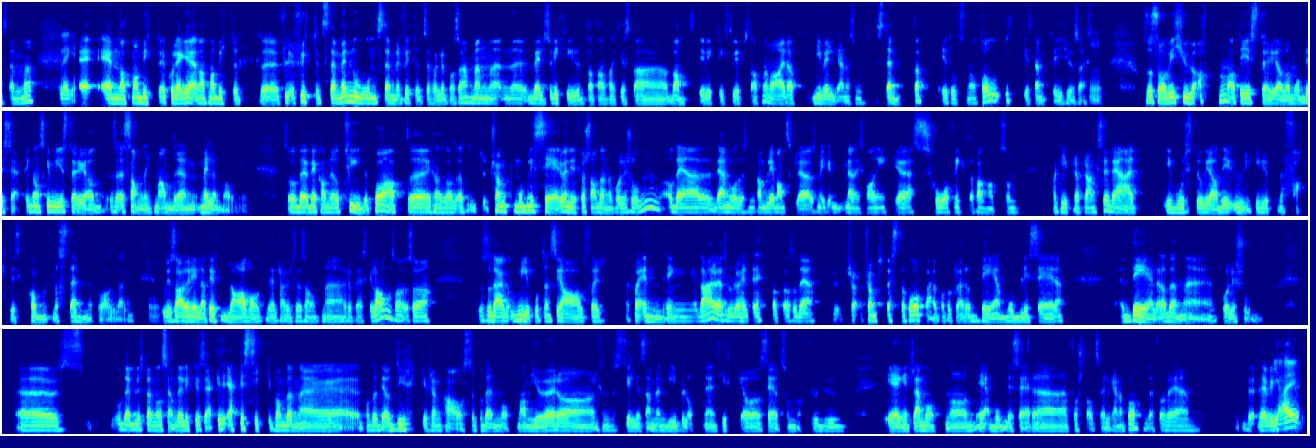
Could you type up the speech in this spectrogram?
stemmene, enn at man byttet kollegie, enn at man byttet, flyttet stemmer. Noen stemmer flyttet selvfølgelig på seg, men en vel så viktig grunn til at han faktisk da vant de viktigste VIP-statene, var at de velgerne som stemte i 2012, ikke stemte i 2016. Mm. Så så vi i 2018 at de i større grad var mobilisert. I ganske mye større grad sammenlignet med andre mellomvalg. Så det, det, kan jo tyde på at, eh, at, Trump mobiliserer jo i nytt forstand denne koalisjonen. Og det, det, er noe av det som kan bli vanskelig, som ikke, meningsmåling ikke er så flink til å fange opp som partipreferanser. Det er i hvor stor grad de ulike gruppene faktisk kommer til å stemme på valgdagen. USA har jo relativt lav valgdeltakelse sammen med europeiske land, så, så, så, det er mye potensial for, for, endring der. Og jeg tror du har helt rett at altså det, Trumps beste håp er å klare å demobilisere deler av denne koalisjonen. Uh, og Det blir spennende å se om det lykkes. Jeg er ikke, jeg er ikke sikker på om denne, på det, det, å dyrke frem kaoset på den måten han gjør, og liksom stille seg med en bibel opp ned i en kirke og se ut som Dr. Doom, egentlig er måten å demobilisere forstadsvelgerne på. Det får vi det, det vil... jeg,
